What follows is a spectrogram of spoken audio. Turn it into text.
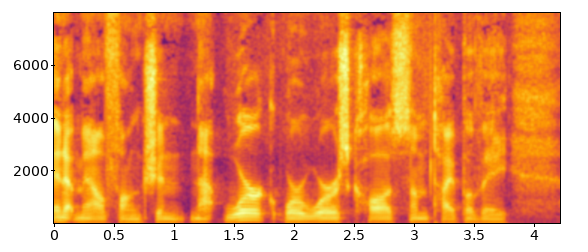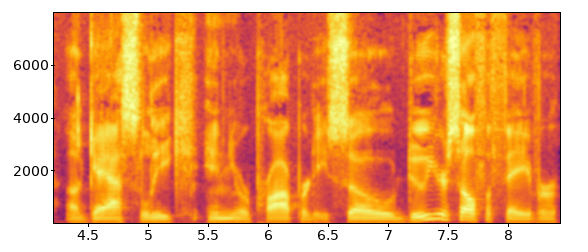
and it malfunction, not work, or worse, cause some type of a a gas leak in your property. So do yourself a favor.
